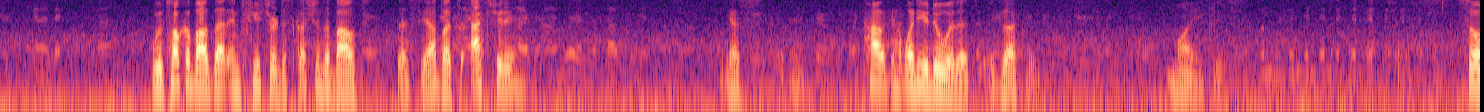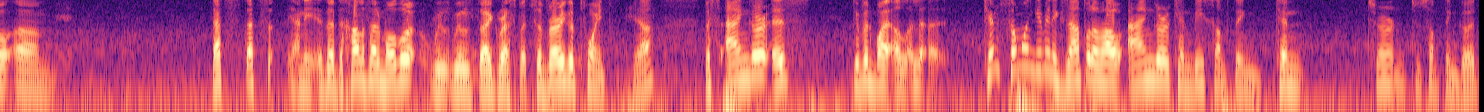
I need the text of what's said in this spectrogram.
you're just gonna let it. Uh, We'll talk about that in future discussions about this. Yeah, but and I actually, think that anger is a healthy yes. How? What do you do with it exactly? My, please. So um, that's that's يعني إذا دخلنا في الموضوع we'll, we'll digress but it's a very good point yeah but anger is given by Allah Uh, can someone give me an example of how anger can be something can turn to something good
